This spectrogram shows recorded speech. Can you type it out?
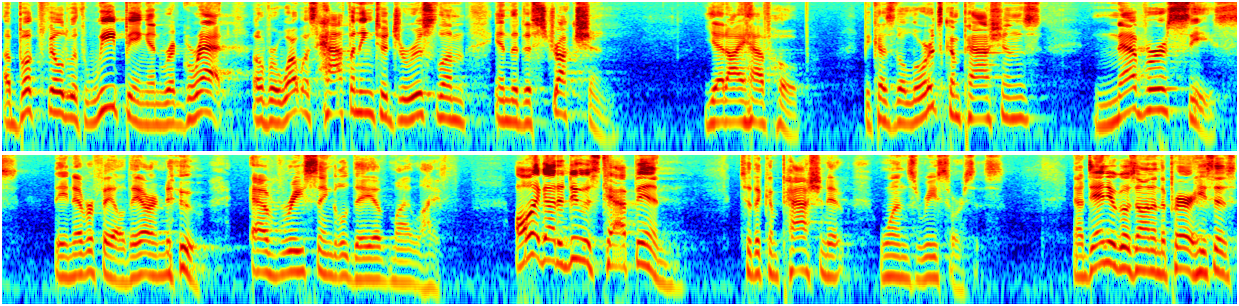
a book filled with weeping and regret over what was happening to Jerusalem in the destruction, yet I have hope because the Lord's compassions never cease. They never fail. They are new every single day of my life. All I got to do is tap in to the compassionate one's resources. Now, Daniel goes on in the prayer. He says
